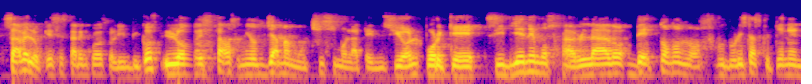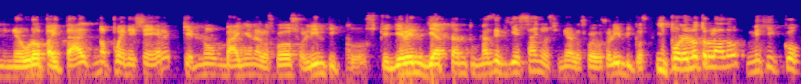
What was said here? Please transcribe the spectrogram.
sabe lo que es estar en Juegos Olímpicos. Lo de Estados Unidos llama muchísimo la atención porque si bien hemos hablado de todos los futbolistas que tienen en Europa y tal, no puede ser que no vayan a los Juegos Olímpicos, que lleven ya tanto, más de 10 años sin ir a los Juegos Olímpicos. Y por el otro lado, México,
